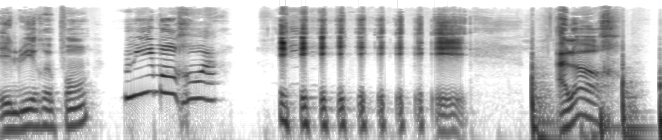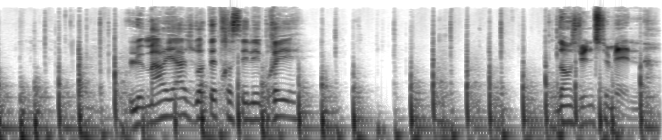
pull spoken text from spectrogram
Et lui répond, oui, mon roi. Alors, le mariage doit être célébré dans une semaine.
